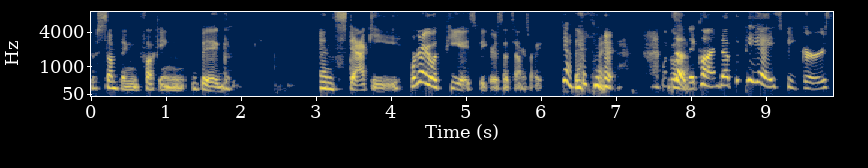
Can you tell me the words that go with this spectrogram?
It was something fucking big and stacky. We're gonna go with PA speakers. That sounds right. Yeah, that's fine. We'll so with they climbed up the PA speakers,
